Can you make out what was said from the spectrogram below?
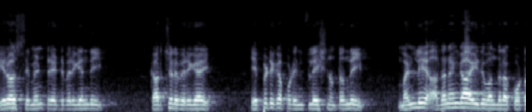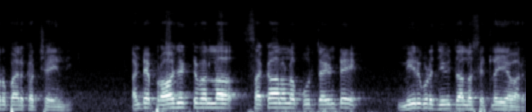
ఈరోజు సిమెంట్ రేటు పెరిగింది ఖర్చులు పెరిగాయి ఎప్పటికప్పుడు ఇన్ఫ్లేషన్ ఉంటుంది మళ్ళీ అదనంగా ఐదు వందల కోట్ల రూపాయల ఖర్చు అయింది. అంటే ప్రాజెక్టు వల్ల సకాలంలో పూర్తి ఉంటే మీరు కూడా జీవితాల్లో సెటిల్ అయ్యేవారు.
